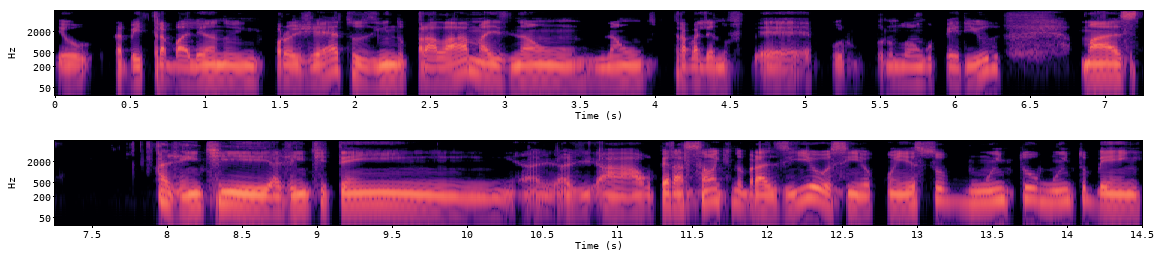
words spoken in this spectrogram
eu acabei trabalhando em projetos, indo para lá, mas não, não trabalhando é, por, por um longo período. Mas a gente, a gente tem a, a, a, operação aqui no Brasil, assim, eu conheço muito, muito bem.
